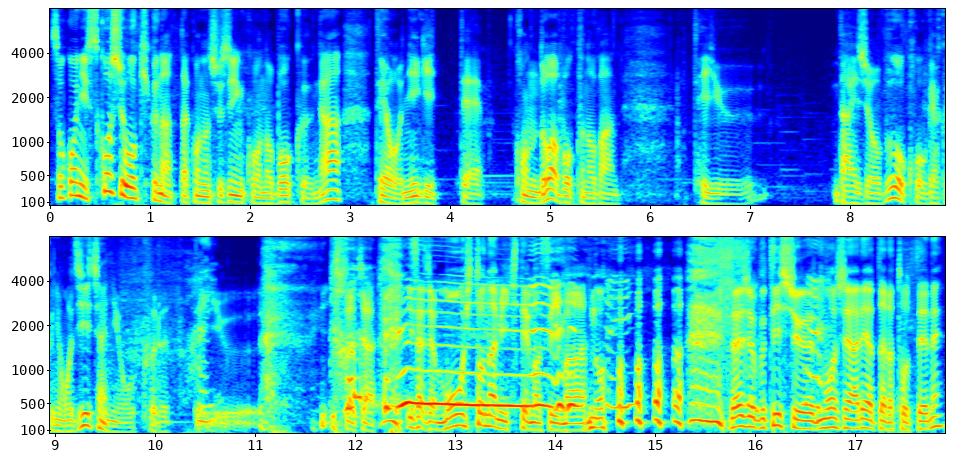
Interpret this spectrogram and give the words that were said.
そこに少し大きくなったこの主人公の僕が手を握って今度は僕の番っていう「大丈夫」をこう逆におじいちゃんに送るっていう。い。さちゃん、いさちゃんもう人並み来てます今。あの 大丈夫？ティッシュもしあれやったら取ってね。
